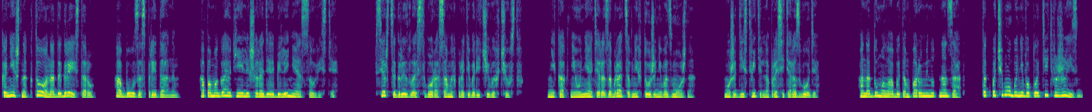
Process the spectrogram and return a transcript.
Конечно, кто она де Грейстеру? Абуза с приданым. А помогают ей лишь ради обеления совести. В сердце грызлась свора самых противоречивых чувств. Никак не унять и разобраться в них тоже невозможно. Может, действительно просить о разводе. Она думала об этом пару минут назад. Так почему бы не воплотить в жизнь?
